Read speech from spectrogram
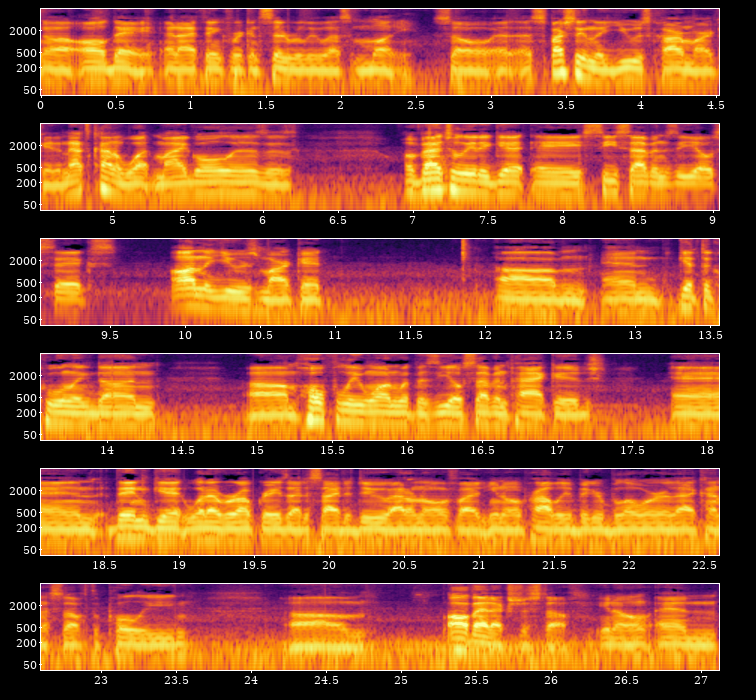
uh, all day, and I think for considerably less money. So especially in the used car market, and that's kind of what my goal is, is eventually to get a C7 Z06 on the used market um, and get the cooling done. Um, hopefully one with the Z07 package and then get whatever upgrades I decide to do. I don't know if I, you know, probably a bigger blower, that kind of stuff, the pulley, um, all that extra stuff, you know. And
